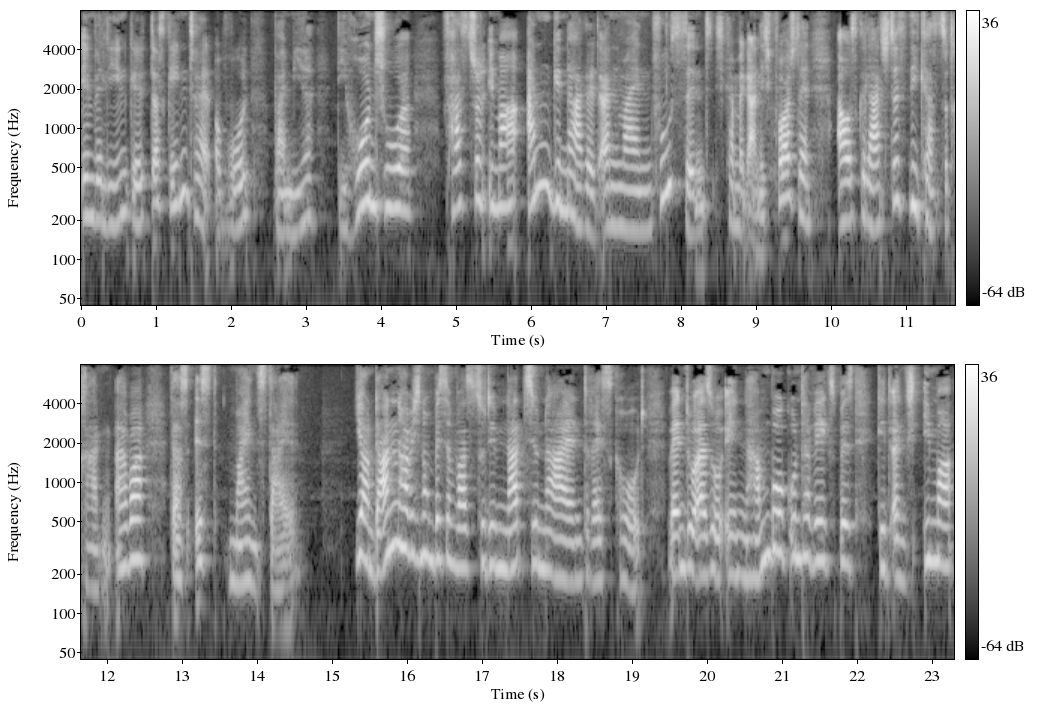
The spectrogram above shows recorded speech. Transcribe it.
in Berlin gilt das Gegenteil, obwohl bei mir die hohen Schuhe fast schon immer angenagelt an meinen Fuß sind. Ich kann mir gar nicht vorstellen, ausgelatschte Sneakers zu tragen, aber das ist mein Style. Ja, und dann habe ich noch ein bisschen was zu dem nationalen Dresscode. Wenn du also in Hamburg unterwegs bist, geht eigentlich immer,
